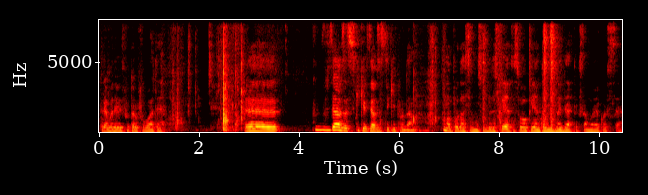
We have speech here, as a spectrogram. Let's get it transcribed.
Треба буде відфотографувати. Е, взяв за скільки взяв, за стільки продам. Ну, продасться воно собі буде стояти, свого клієнта не знайде, так само як ось це.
